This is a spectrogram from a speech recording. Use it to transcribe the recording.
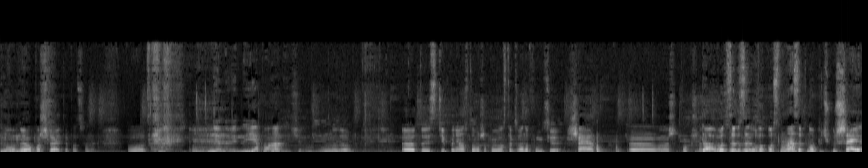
Ну, не опошляйте, пацани. Вот. Ні, ну він не є поганий, чому? Ну добре. Е, Тобто, типу, нюанс в тому, що появилася так звана функція share. Е, Вона ще поки що Да, не от за, зовсім за, кнопочку Share.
